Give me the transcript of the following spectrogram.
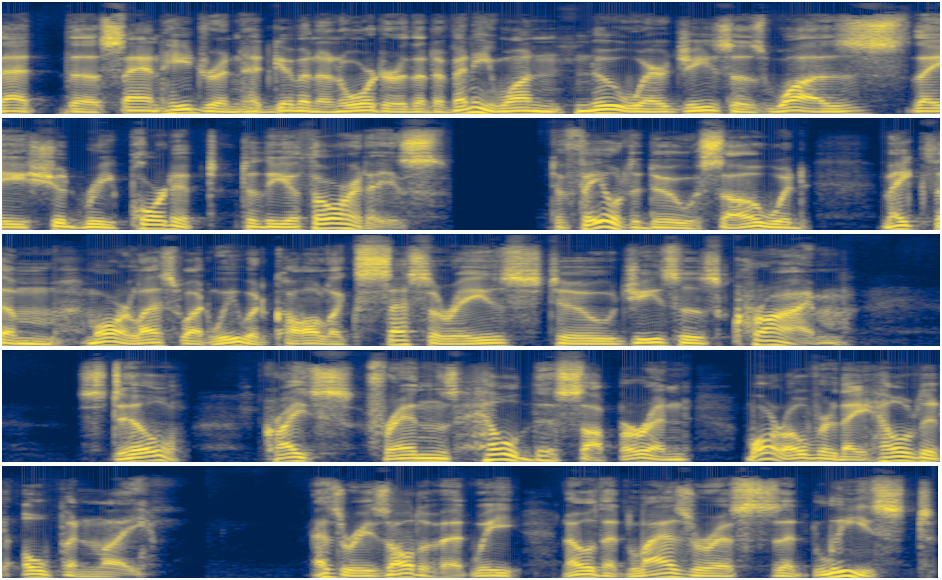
that the Sanhedrin had given an order that if anyone knew where Jesus was, they should report it to the authorities. To fail to do so would make them more or less what we would call accessories to Jesus' crime. Still, Christ's friends held this supper, and moreover, they held it openly. As a result of it, we know that Lazarus at least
